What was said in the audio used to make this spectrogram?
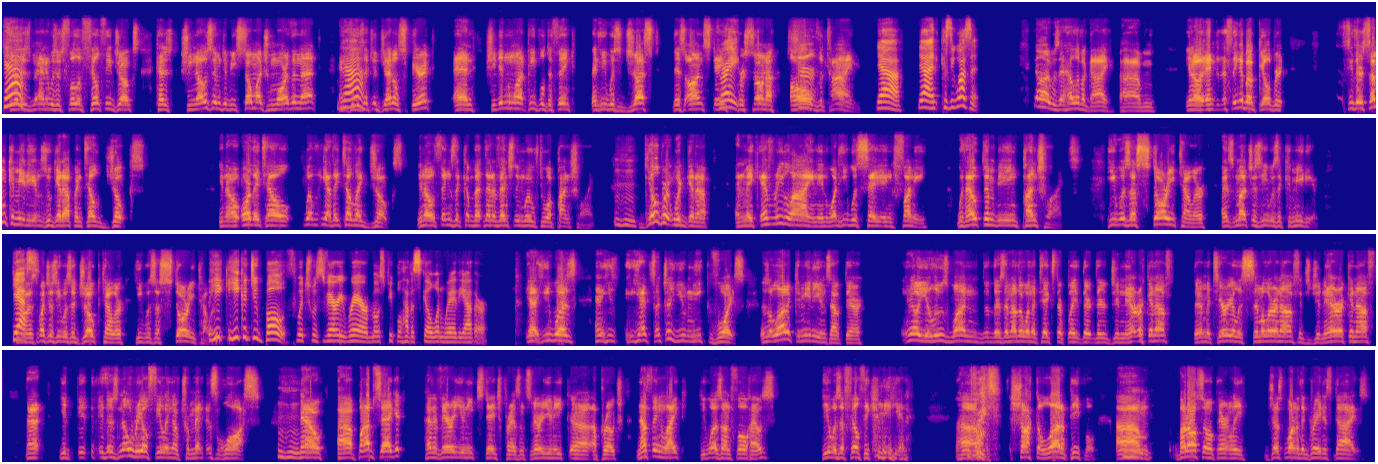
You know, this man who was just full of filthy jokes because she knows him to be so much more than that. and Yeah. he's such a gentle spirit. And she didn't want people to think that he was just this on-stage Right. persona all Sure. the time. Yeah. Yeah. And because he wasn't. No, he was a hell of a guy. Um, you know, and the thing about Gilbert, see, there's some comedians who get up and tell jokes, you know, or they tell, well, yeah, they tell like jokes, you know, things that come that, that eventually move to a punchline. Mhm. Gilbert would get up and make every line in what he was saying funny without them being punchlines. He was a storyteller as much as he was a comedian. You know, Yes. as much as he was a joke teller, he was a storyteller. he he could do both, which was very rare. Most people have a skill one way or the other. yeah, he was, and he's he had such a unique voice. There's a lot of comedians out there. You know, you lose one, there's another one that takes their place. They're they're generic enough. Their material is similar enough. It's generic enough that you it, it- there's no real feeling of tremendous loss. Mhm. Now, uh, Bob Saget had a very unique stage presence, very unique uh, approach. Nothing like he was on Full House. He was a filthy comedian. Um, right. Shocked a lot of people, um, but also apparently just one of the greatest guys.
